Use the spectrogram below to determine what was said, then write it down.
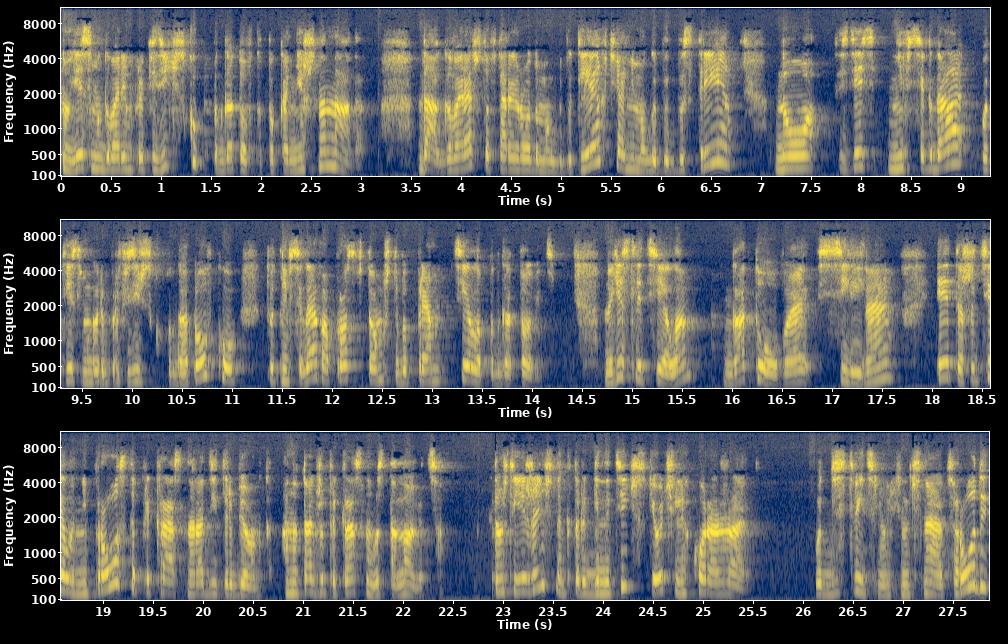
Ну, если мы говорим про физическую подготовку, то, конечно, надо. Да, говорят, что вторые роды могут быть легче, они могут быть быстрее, но здесь не всегда, вот если мы говорим про физическую подготовку, тут не всегда вопрос в том, чтобы прям тело подготовить. Но если тело готовое, сильное. Это же тело не просто прекрасно родит ребенка, оно также прекрасно восстановится. Потому что есть женщины, которые генетически очень легко рожают. Вот действительно, у них начинаются роды,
